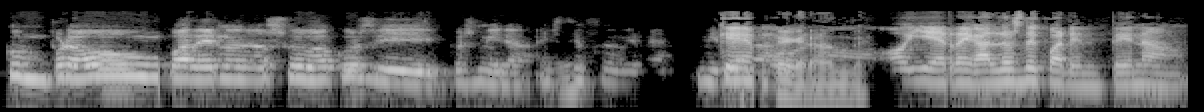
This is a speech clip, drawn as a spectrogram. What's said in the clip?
compró un cuaderno de los sudokus y pues mira, este fue mi, mi Qué regalo. Grande. Oye, regalos de cuarentena.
